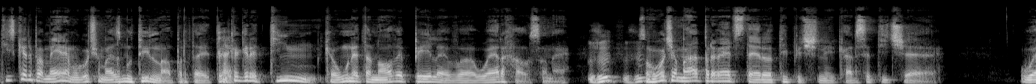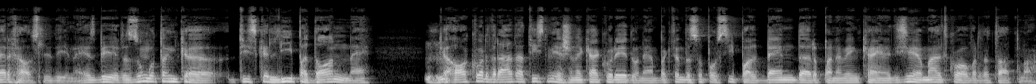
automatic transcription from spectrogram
tisto, kar pa mene, mogoče malo zmotilno, prtaj. Tam, kaj gre tim, ki uneta nove pele v warehouse, ne. Uh -huh, uh -huh. So mogoče malo preveč stereotipični, kar se tiče warehouse ljudi. Ne. Jaz bi razumel tam, ka tiska lipa don, ne. Uh -huh. Awkward rada, tisti mi je še nekako redo, ne? ampak tam so pa vsi pol bender, pa ne vem kaj, ne? tisti je malo tako over the top. No?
